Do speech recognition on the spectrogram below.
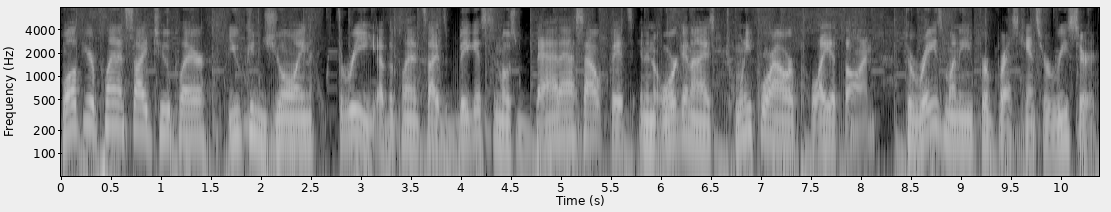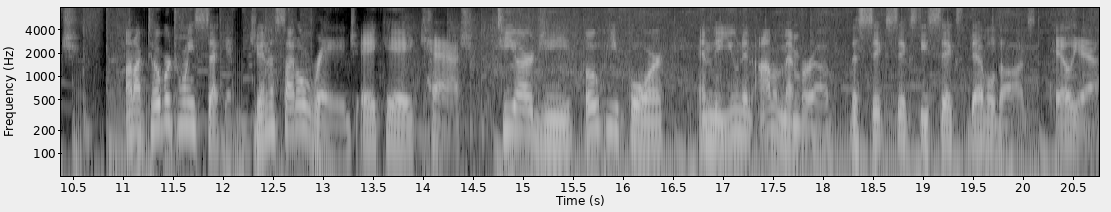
Well, if you're a PlanetSide 2 player, you can join three of the PlanetSide's biggest and most badass outfits in an organized 24 hour playathon to raise money for breast cancer research. On October 22nd, Genocidal Rage, aka Cash, TRG, OP4, and the unit I'm a member of, the 666 Devil Dogs, hell yeah,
